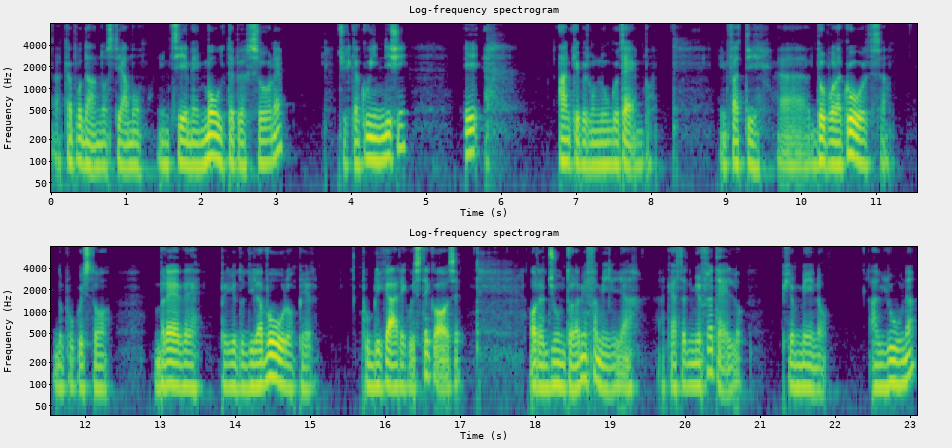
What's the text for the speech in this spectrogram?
a Capodanno stiamo insieme in molte persone, circa 15, e anche per un lungo tempo. Infatti, eh, dopo la corsa, dopo questo breve periodo di lavoro per pubblicare queste cose, ho raggiunto la mia famiglia a casa di mio fratello più o meno a luna,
